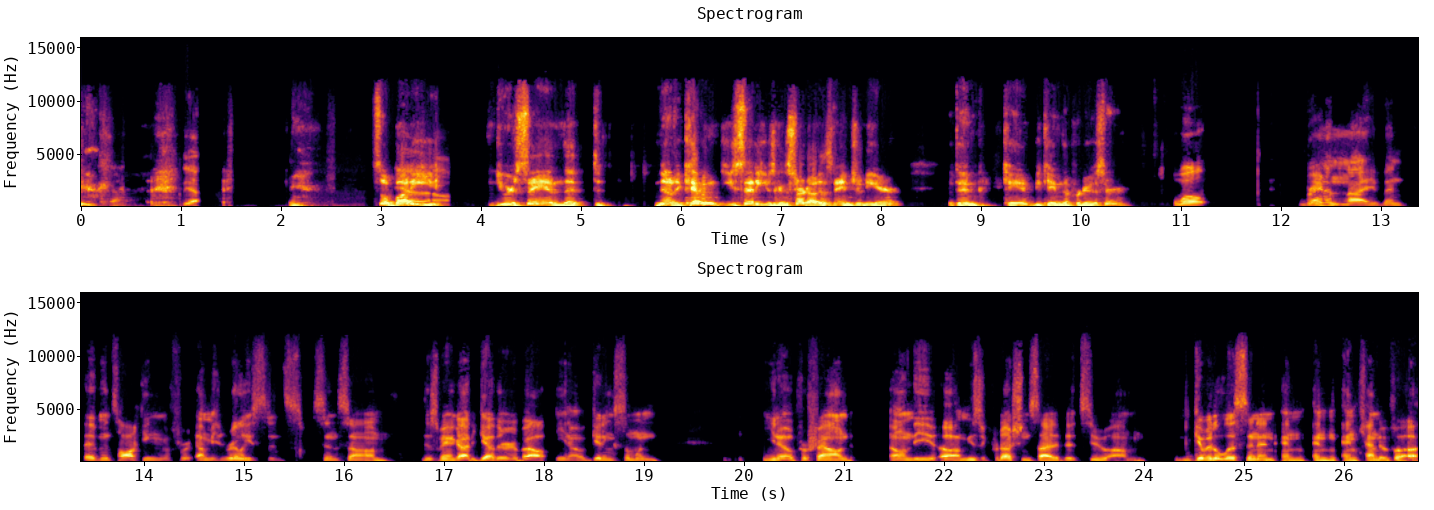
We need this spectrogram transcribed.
yeah. So, buddy, Yeah, um, you were saying that now did Kevin, you said he was going to start out as an engineer, but then came became the producer. Well, Brandon and I have been have been talking for I mean really since since um this band got together about you know getting someone you know profound on the uh, music production side of it to um give it a listen and and and and kind of uh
